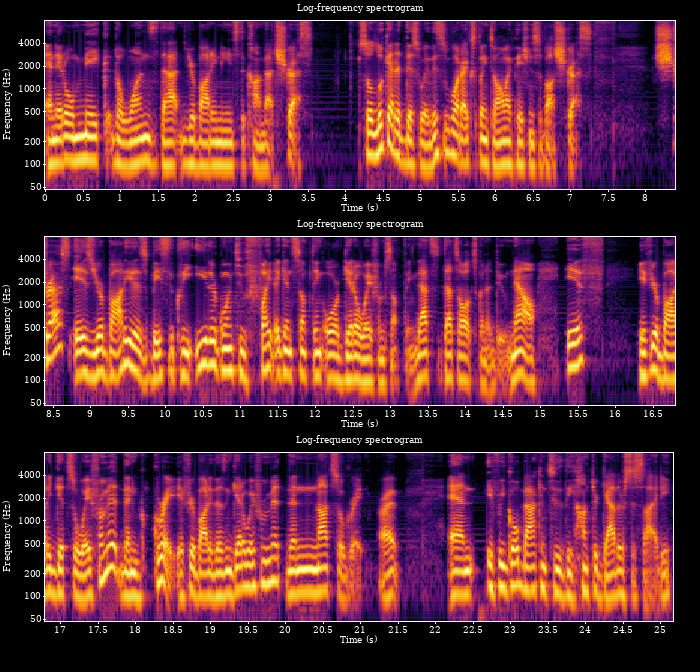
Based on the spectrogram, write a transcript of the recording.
and it'll make the ones that your body needs to combat stress. So look at it this way. This is what I explain to all my patients about stress. Stress is your body is basically either going to fight against something or get away from something. That's that's all it's going to do. Now, if if your body gets away from it, then great. If your body doesn't get away from it, then not so great, right? And if we go back into the hunter gatherer society,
